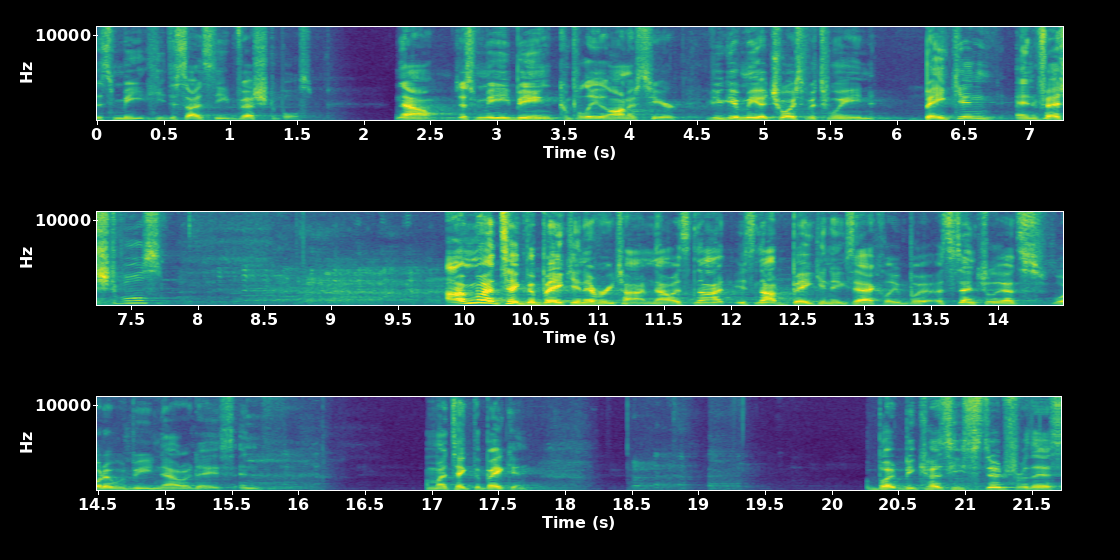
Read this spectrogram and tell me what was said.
this meat, he decides to eat vegetables. Now, just me being completely honest here, if you give me a choice between bacon and vegetables, I'm to take the bacon every time. Now, it's not, it's not bacon exactly, but essentially that's what it would be nowadays. And I'm to take the bacon. But because he stood for this,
